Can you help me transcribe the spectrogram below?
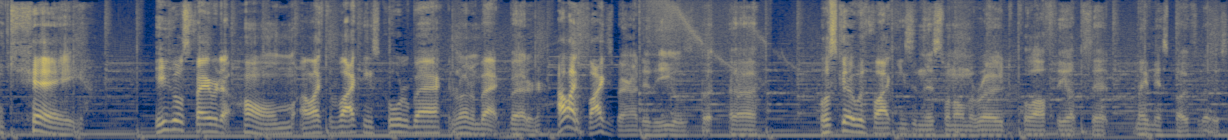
Okay. Eagles favorite at home. I like the Vikings quarterback and running back better. I like Vikings better than I did the Eagles, but uh, let's go with Vikings in this one on the road to pull off the upset. May miss both of those.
